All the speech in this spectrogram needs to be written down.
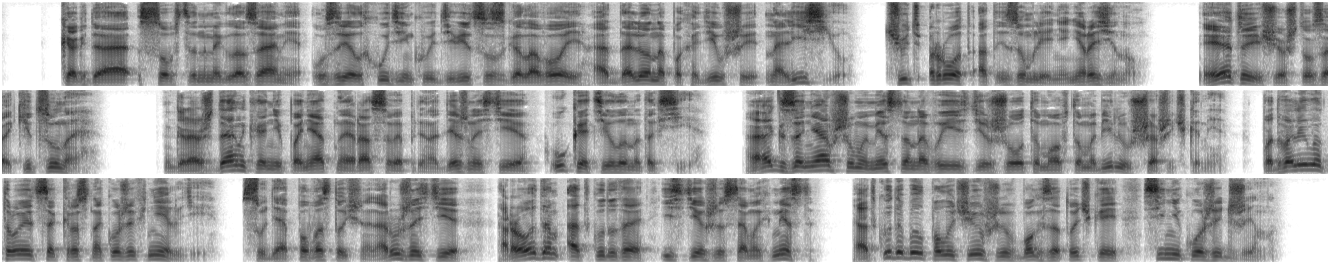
Когда собственными глазами узрел худенькую девицу с головой, отдаленно походившей на лисью, чуть рот от изумления не разинул. «Это еще что за кицуна?» Гражданка непонятной расовой принадлежности укатила на такси. А к занявшему место на выезде желтому автомобилю с шашечками подвалила троица краснокожих нелюдей, судя по восточной наружности, родом откуда-то из тех же самых мест, откуда был получивший в бок заточкой синекожий джин.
